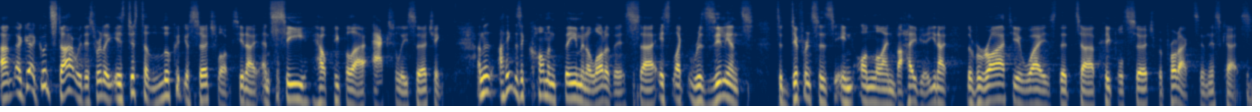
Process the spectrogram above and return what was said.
Um, a, a, good start with this really is just to look at your search logs, you know, and see how people are actually searching. And I think there's a common theme in a lot of this. Uh, it's like resilience to differences in online behavior, you know, the variety of ways that uh, people search for products in this case.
